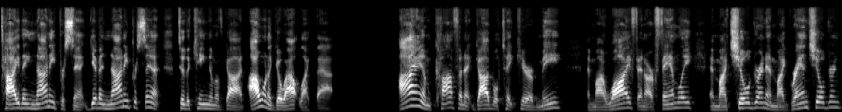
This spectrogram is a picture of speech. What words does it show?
tithing 90%, giving 90% to the kingdom of God. I want to go out like that. I am confident God will take care of me and my wife and our family and my children and my grandchildren.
